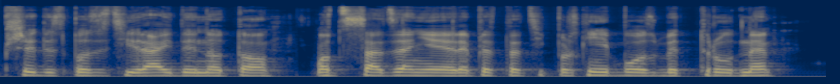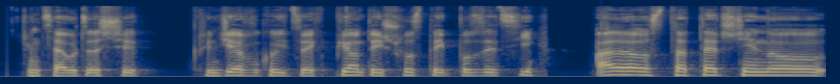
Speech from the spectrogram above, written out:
przy dyspozycji rajdy, no to odsadzenie reprezentacji polskiej nie było zbyt trudne. Cały czas się kręciła w okolicach piątej, szóstej pozycji, ale ostatecznie no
